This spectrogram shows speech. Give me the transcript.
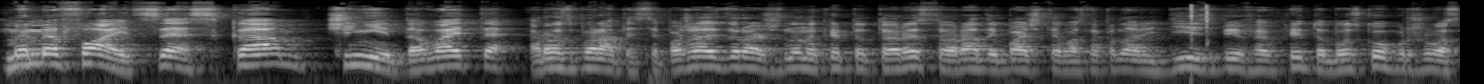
Мемефай це скам чи ні? Давайте розбиратися. Бажаю здоров'я, шановне криптотовариство. Радий бачити вас на каналі DSB Crypto. Обов'язково прошу вас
